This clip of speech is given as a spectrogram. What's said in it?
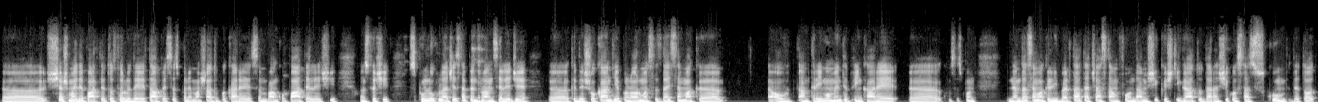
uh, și așa mai departe, tot felul de etape, să spunem așa, după care sunt bancopatele și în sfârșit. Spun lucrul acesta pentru a înțelege uh, cât de șocant e până la urmă să-ți dai seama că au, am trăit momente prin care, cum să spun, ne-am dat seama că libertatea aceasta în fond am și câștigat-o, dar a și costat scump de tot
